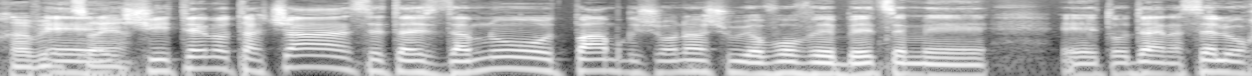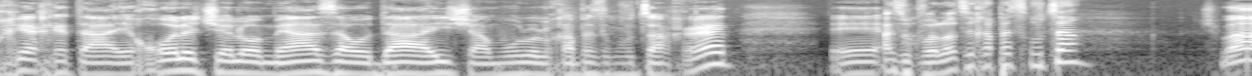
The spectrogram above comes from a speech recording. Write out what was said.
חייבים לציין. שייתן לו את הצ'אנס, את ההזדמנות, פעם ראשונה שהוא יבוא ובעצם, אתה יודע, ינסה להוכיח את היכולת שלו מאז ההודעה ההיא שאמרו לו לחפש קבוצה אחרת. אז הוא כבר לא צריך לחפש קבוצה? שמע,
